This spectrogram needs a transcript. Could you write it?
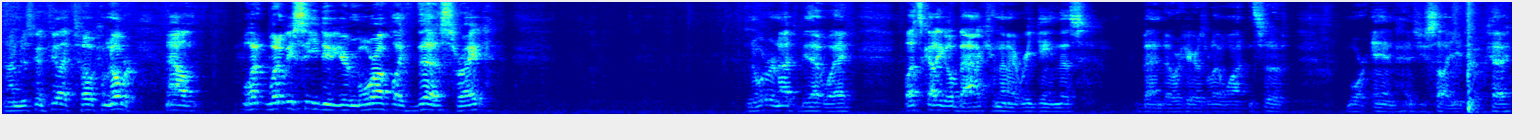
And I'm just gonna feel that toe coming over. Now, what, what do we see you do? You're more up like this, right? In order not to be that way, Butt's got to go back and then I regain this bend over here is what I want instead of more in as you saw you do, okay?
